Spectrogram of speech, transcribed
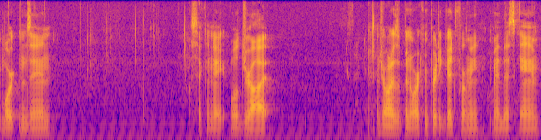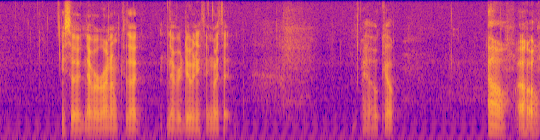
Morton's in. Second eight. We'll draw it. Draw has been working pretty good for me in this game. Used to never run them because I'd never do anything with it. Yeah, okay. Oh, oh.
